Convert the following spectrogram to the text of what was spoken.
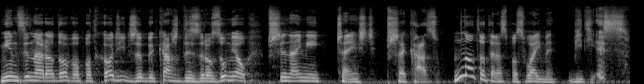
międzynarodowo podchodzić, żeby każdy zrozumiał przynajmniej część przekazu. No to teraz posłuchajmy BTS.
